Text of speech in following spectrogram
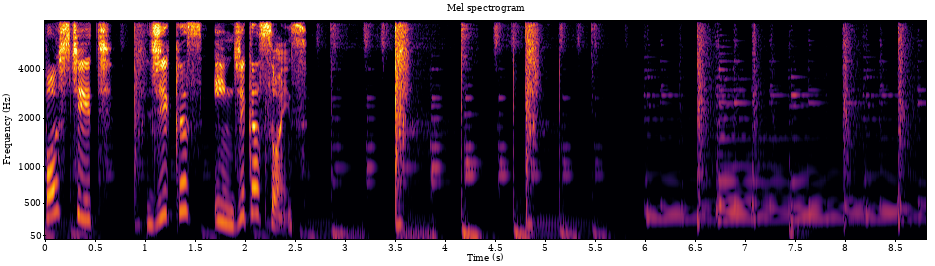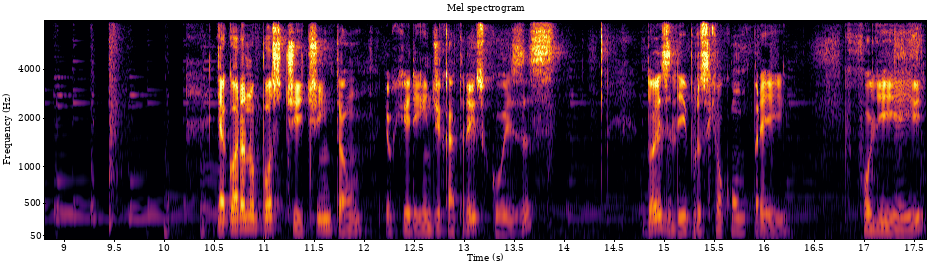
Post-it. Dicas e indicações. E agora no post-it, então, eu queria indicar três coisas. Dois livros que eu comprei, folheei,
